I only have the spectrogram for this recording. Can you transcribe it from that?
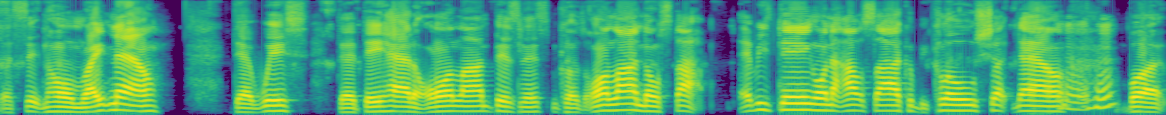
that's sitting home right now that wish that they had an online business because online don't stop. Everything on the outside could be closed, shut down. Mm-hmm. But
